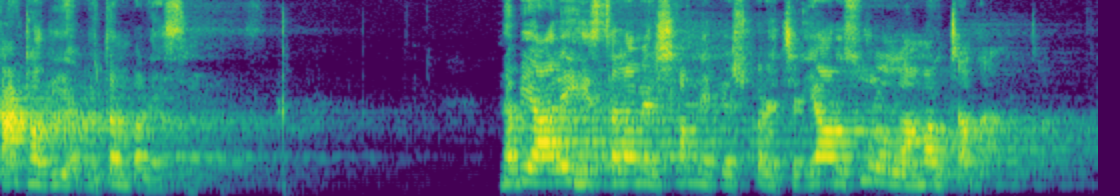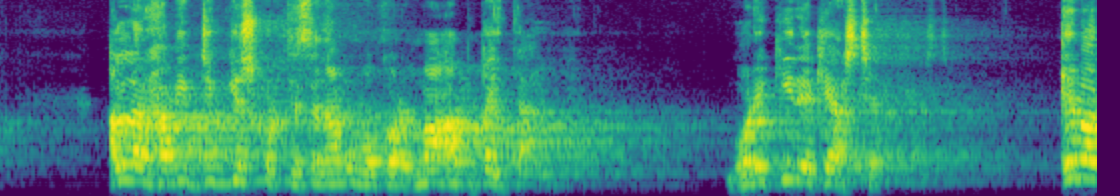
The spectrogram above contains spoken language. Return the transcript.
কাঁটা দিয়ে বুতাম বানাইছে। নবী আলী ইসলামের সামনে পেশ করেছেন, ইয়া রসুল্লাহ আমার চাঁদা। আল্লাহর হাবিব জিজ্ঞেস করতেছেন, আবু বকর, মা আপকাইতা ঘরে কি রেখে আসছেন? এবার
